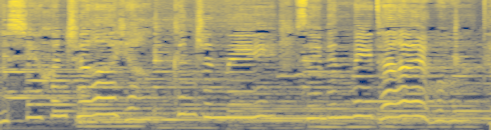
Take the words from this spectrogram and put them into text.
我喜欢这样跟着你，随便你带我到，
